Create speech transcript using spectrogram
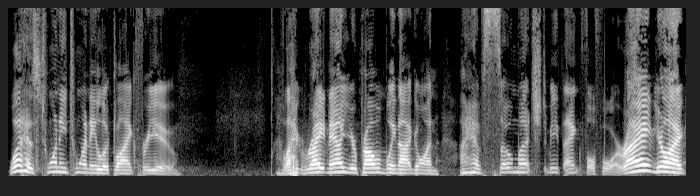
What has 2020 looked like for you? Like right now, you're probably not going, I have so much to be thankful for, right? You're like,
